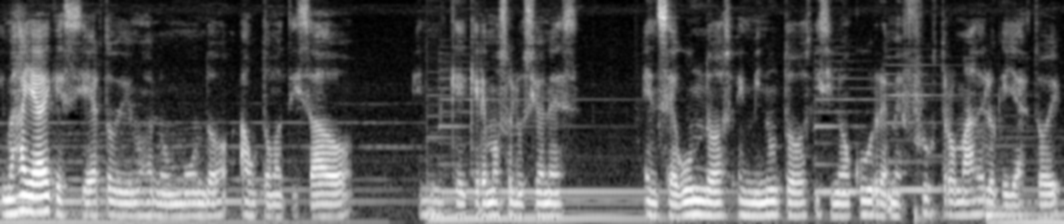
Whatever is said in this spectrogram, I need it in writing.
Y más allá de que es cierto, vivimos en un mundo automatizado en que queremos soluciones en segundos, en minutos, y si no ocurre, me frustro más de lo que ya estoy.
